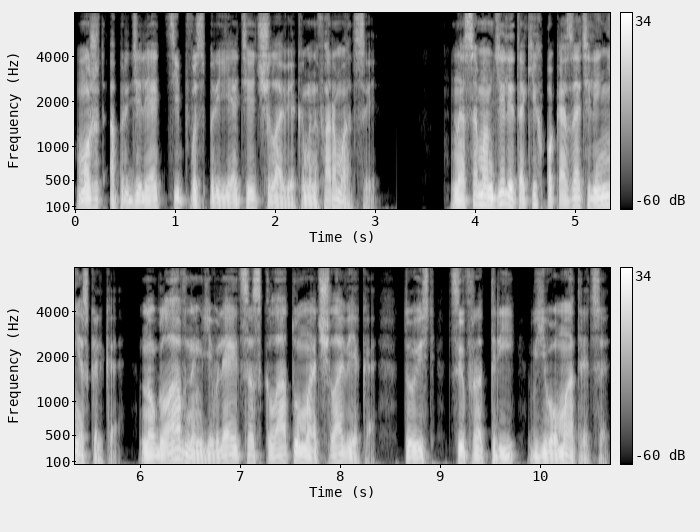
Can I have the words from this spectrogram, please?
может определять тип восприятия человеком информации. На самом деле таких показателей несколько, но главным является склад ума человека, то есть цифра 3 в его матрице.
